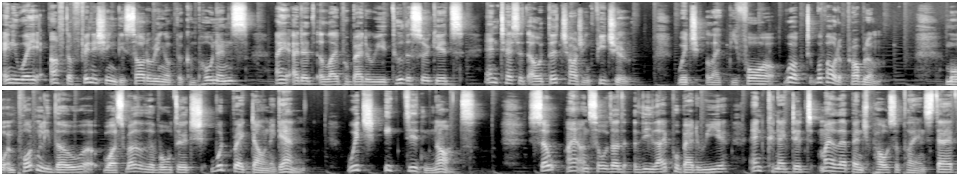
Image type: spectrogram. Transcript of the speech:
Anyway, after finishing the soldering of the components, I added a LiPo battery to the circuit and tested out the charging feature, which like before worked without a problem. More importantly though was whether the voltage would break down again which it did not. So I unsoldered the LiPo battery and connected my lab bench power supply instead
